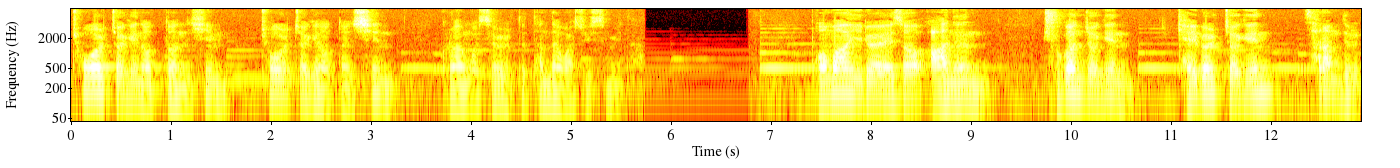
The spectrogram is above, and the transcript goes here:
초월적인 어떤 힘, 초월적인 어떤 신, 그러한 것을 뜻한다고 할 수 있습니다. 범하이려에서 아는 주관적인 개별적인 사람들,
